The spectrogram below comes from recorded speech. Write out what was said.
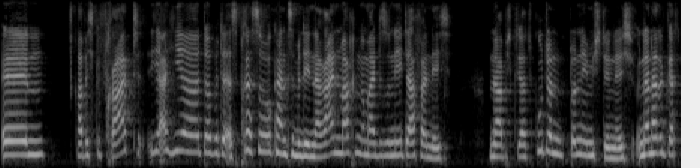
ähm, habe ich gefragt, ja, hier, doppelte Espresso, kannst du mir den da reinmachen? Er meinte so, nee, darf er nicht. Und dann habe ich gesagt, gut, dann, dann nehme ich den nicht. Und dann hat er gesagt,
